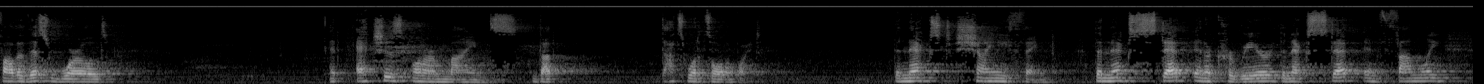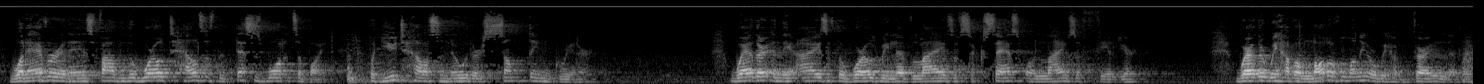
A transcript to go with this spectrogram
Father, this world, it etches on our minds that that's what it's all about. The next shiny thing the next step in a career, the next step in family, whatever it is, Father, the world tells us that this is what it's about. But you tell us, no, there's something greater. Whether in the eyes of the world we live lives of success or lives of failure, whether we have a lot of money or we have very little,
